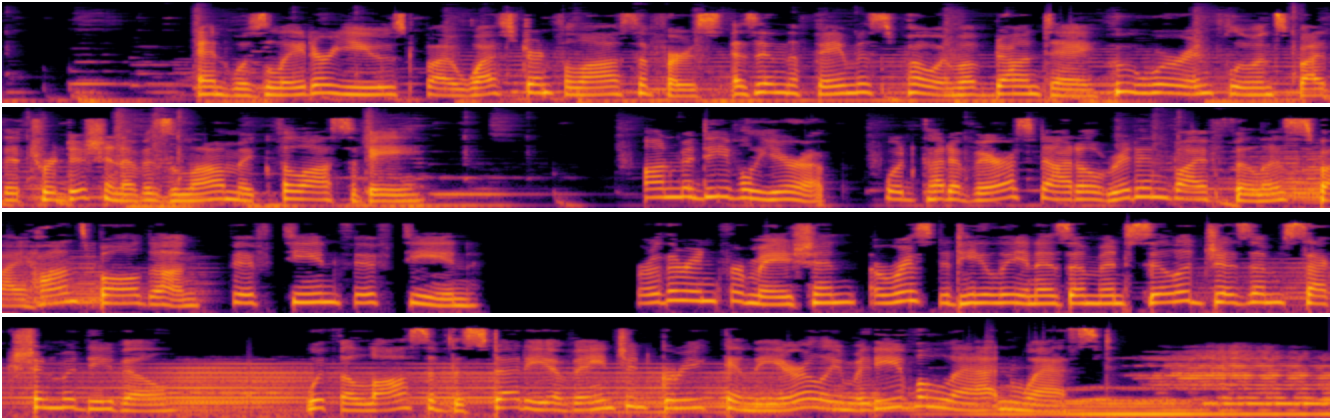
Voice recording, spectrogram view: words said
and was later used by Western philosophers, as in the famous poem of Dante, who were influenced by the tradition of Islamic philosophy. On medieval Europe, Woodcut of Aristotle written by Phyllis by Hans Baldung, 1515. Further information, Aristotelianism and Syllogism section Medieval. With the loss of the study of ancient Greek and the early medieval Latin West.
